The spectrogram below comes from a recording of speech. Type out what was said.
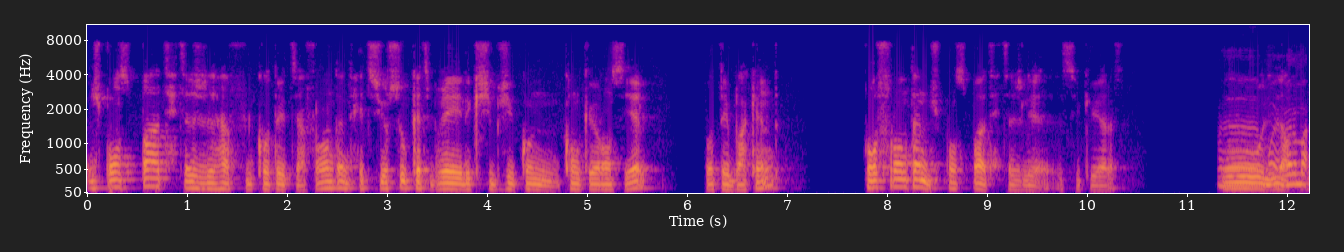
je pense pas تحتاج لها في ال côté تاع front end حيت surtout كتبغي داكشي باش يكون concurrentiel côté back end pour front end je pense pas تحتاج ليه CQRS أنا ما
